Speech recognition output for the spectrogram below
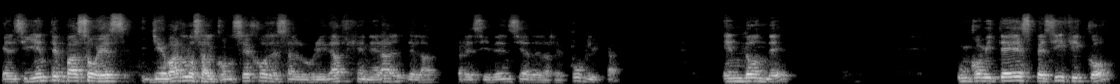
el siguiente paso es llevarlos al Consejo de Salubridad General de la Presidencia de la República, en donde un comité específico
